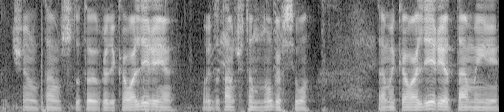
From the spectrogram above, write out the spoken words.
Причем там что-то вроде кавалерия. Ой, да там что-то много всего. Там и кавалерия, там и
